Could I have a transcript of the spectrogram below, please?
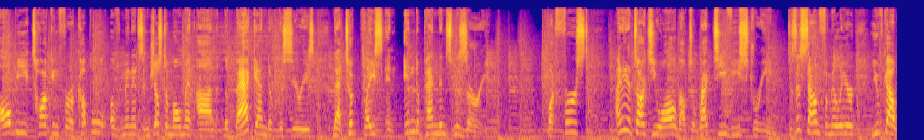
I'll be talking for a couple of minutes in just a moment on the back end of the series that took place in Independence, Missouri. But first, I need to talk to you all about DirecTV Stream. Does this sound familiar? You've got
